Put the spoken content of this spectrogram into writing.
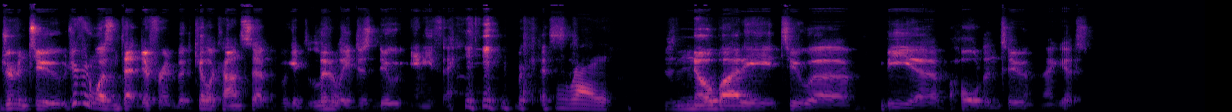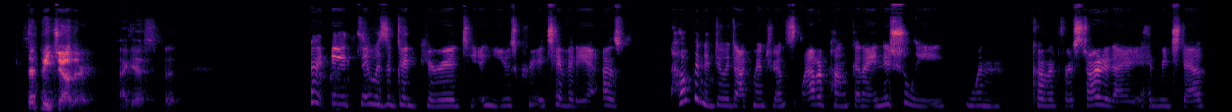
Driven 2. Driven wasn't that different, but Killer Concept we could literally just do anything because Right. there's nobody to uh be uh beholden to, I guess. Except each other, I guess, but But it, it was a good period to use creativity. I was hoping to do a documentary on splatterpunk, and I initially, when COVID first started, I had reached out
